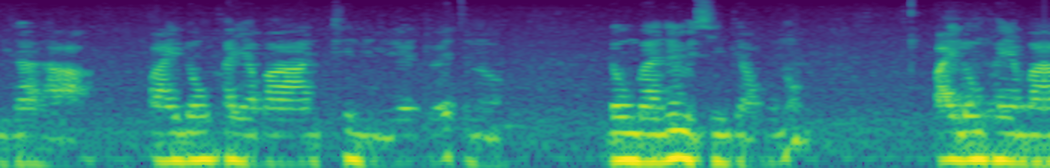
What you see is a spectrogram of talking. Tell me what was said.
ရေးထားတာပိုင်းလုံးဖရက်ပါဖြစ်နေတဲ့အတွက်ကျွန်တော်လုံပန်နဲ့မရှိပြဘူးနော်ပိုင်လုံးဖယပါ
